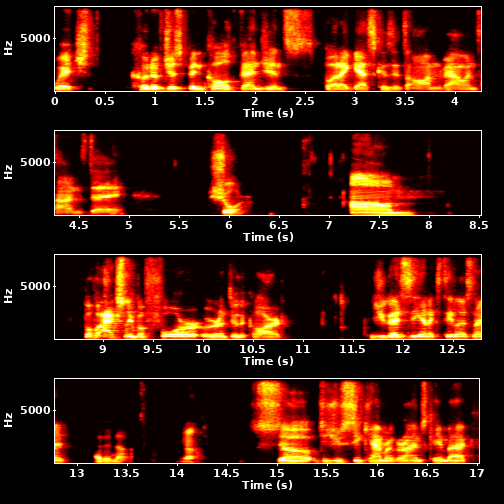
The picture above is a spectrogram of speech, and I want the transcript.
which could have just been called Vengeance, but I guess because it's on Valentine's Day, sure. Um, but actually, before we run through the card, did you guys see NXT last night? i did not No. So, did you see Cameron Grimes came back?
